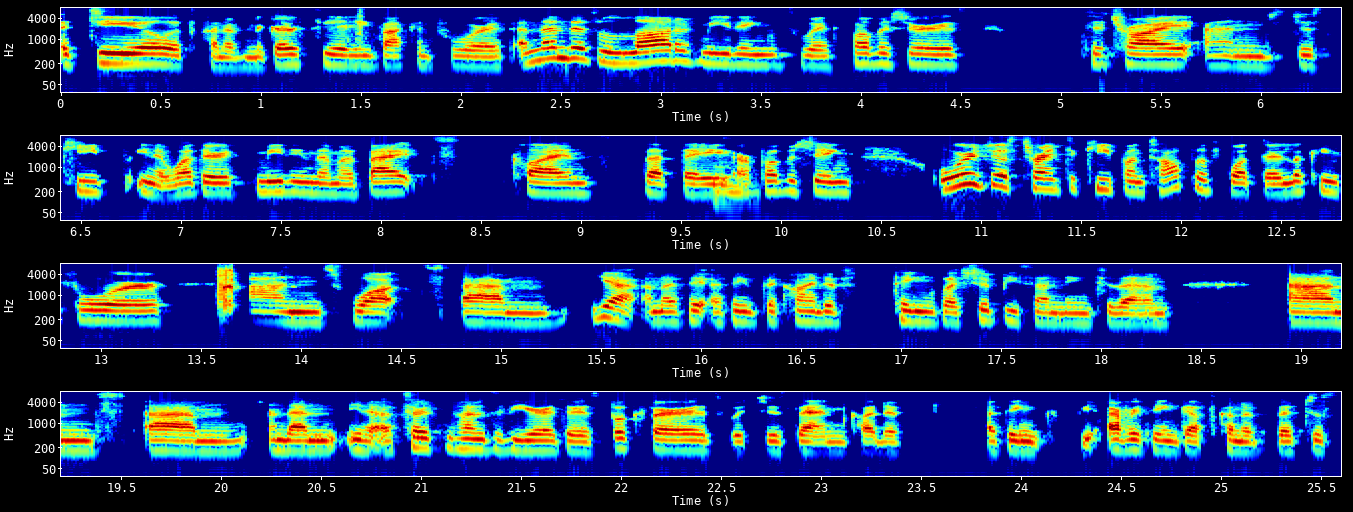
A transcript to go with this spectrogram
a deal, it's kind of negotiating back and forth, and then there's a lot of meetings with publishers to try and just keep you know whether it's meeting them about clients that they Mm. are publishing or just trying to keep on top of what they're looking for and what um yeah and i think i think the kind of things i should be sending to them. And um and then you know at certain times of year there's book fairs which is then kind of i think everything gets kind of that just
